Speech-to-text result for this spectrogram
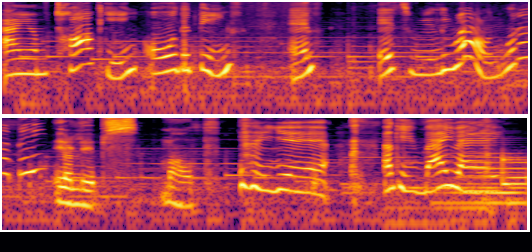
I am talking all the things and it's really round. What are they? Your lips, mouth. yeah. Okay, bye bye.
